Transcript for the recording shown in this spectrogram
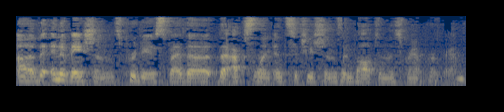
uh, the innovations produced by the, the excellent institutions involved in this grant program.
